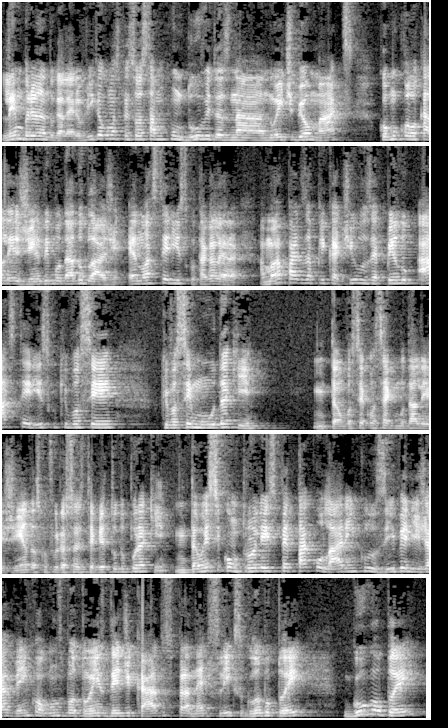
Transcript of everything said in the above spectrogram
Lembrando, galera, eu vi que algumas pessoas estavam com dúvidas na, no HBO Max como colocar legenda e mudar a dublagem. É no asterisco, tá, galera? A maior parte dos aplicativos é pelo asterisco que você que você muda aqui. Então você consegue mudar legenda, as configurações de TV, tudo por aqui. Então esse controle é espetacular, inclusive ele já vem com alguns botões dedicados para Netflix, Globoplay, Google Play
